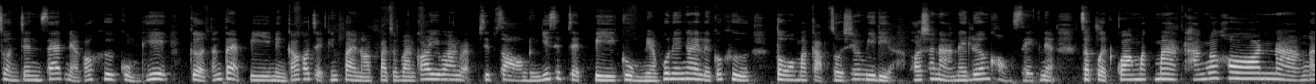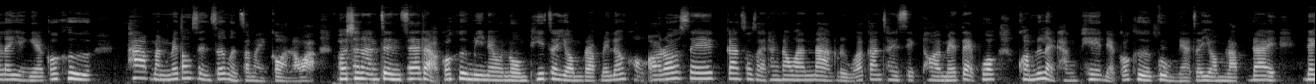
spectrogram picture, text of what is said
ส่วน Gen Z เนี่ยก็คือกลุ่มที่เกิดตั้งแต่ปี 1997 ขึ้นไปเนาะ ปัจจุบันก็อายุประมาณแบบ 12 ถึง 27 ปี กลุ่มเนี่ยพูดง่ายๆเลยก็คือโตมากับโซเชียลมีเดีย เพราะฉะนั้นในเรื่องของเซ็กเนี่ยจะเปิดกว้างมากๆ ทั้งละคร หนังอะไรอย่างเงี้ยก็คือ ภาพมันไม่ต้องเซ็นเซอร์เหมือนสมัยก่อนแล้วอะเพราะฉะนั้นเจนแซดอะก็คือมีแนวโน้มที่จะยอมรับในเรื่องของออรัลเซ็กการสอดใส่ทางทวารหนัก หรือว่าการใช้เซ็กทอยแม้แต่พวกความลื่นไหลทางเพศเนี่ยก็คือกลุ่มเนี้ยจะยอมรับได้ได้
